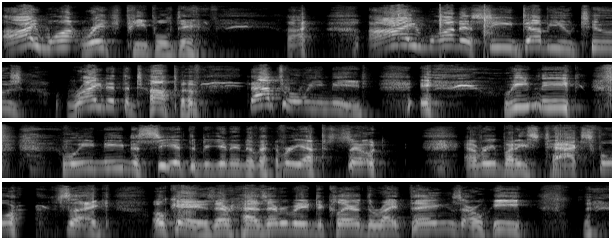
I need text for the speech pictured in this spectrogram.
I want rich people, damn it. I, I want to see W 2s right at the top of That's what we need. We need we need to see at the beginning of every episode everybody's tax forms like okay is there has everybody declared the right things are we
